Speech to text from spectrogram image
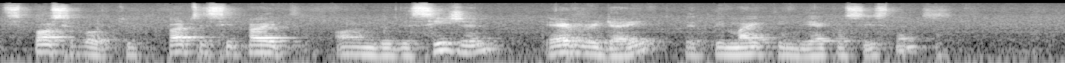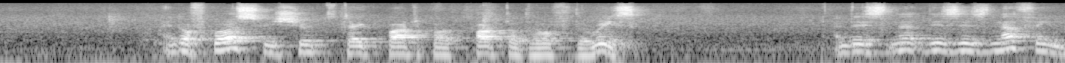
it's possible to participate on the decision every day that we make in the ecosystems. And of course, we should take part of, part of the risk. And this, this is nothing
